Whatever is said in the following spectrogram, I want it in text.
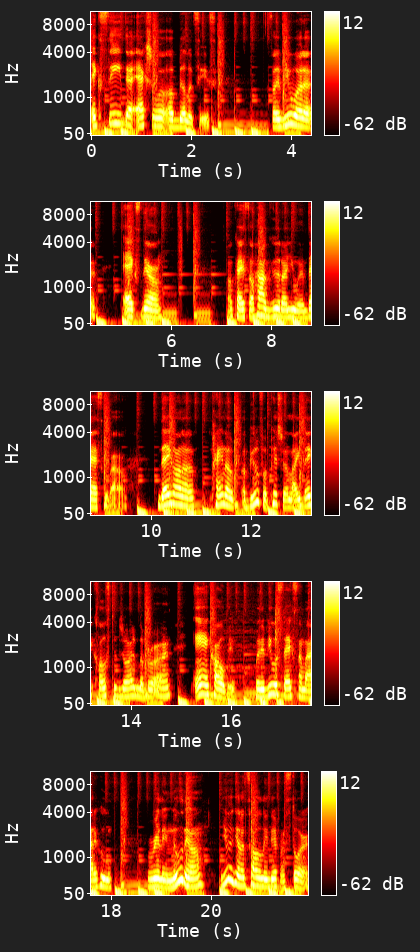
exceed their actual abilities. So if you were to ask them, okay, so how good are you in basketball? They're gonna paint a, a beautiful picture like they close to Jordan, LeBron, and Kobe. But if you to ask somebody who really knew them, you would get a totally different story.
